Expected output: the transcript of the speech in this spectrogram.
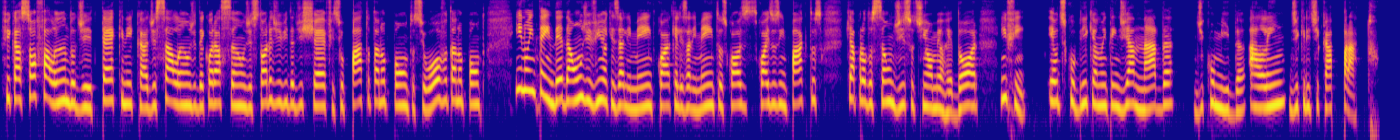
Ficar só falando de técnica, de salão, de decoração, de história de vida de chefe, se o pato está no ponto, se o ovo está no ponto. E não entender de onde vinham aqueles alimentos, quais aqueles alimentos, quais, quais os impactos que a produção noção disso tinha ao meu redor. Enfim, eu descobri que eu não entendia nada de comida além de criticar prato.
